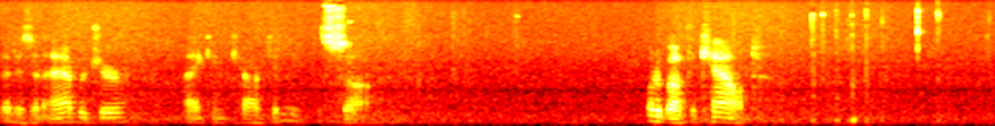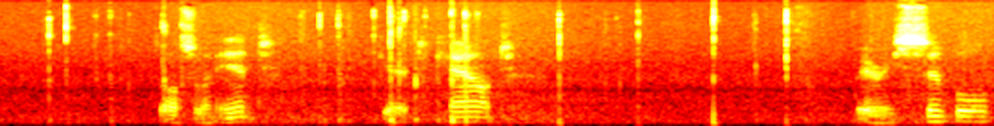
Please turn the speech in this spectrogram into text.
that is an averager, I can calculate the sum. What about the count? It's also an int, get count. Very simple.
